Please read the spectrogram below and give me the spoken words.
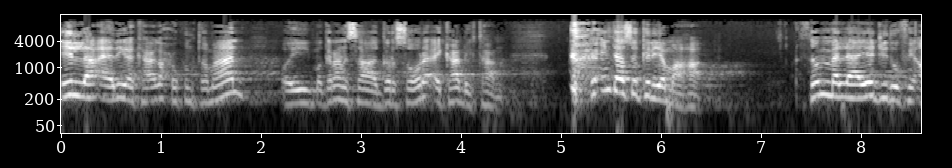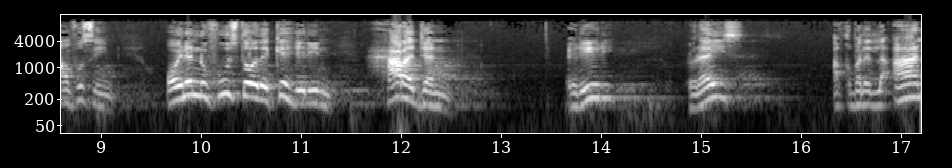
ilaa ay adiga kaaga xukuntamaan oy ma garanaysaa garsoore ay kaa dhigtaan. Intaasoo keliya maaha uma laa yajiduu fii anfusihim oyna nufuustooda ka helin xarajan cidhiidhi culays aqbalid la'aan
